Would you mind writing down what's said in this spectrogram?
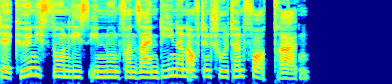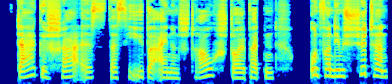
Der Königssohn ließ ihn nun von seinen Dienern auf den Schultern forttragen. Da geschah es, dass sie über einen Strauch stolperten, und von dem Schüttern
